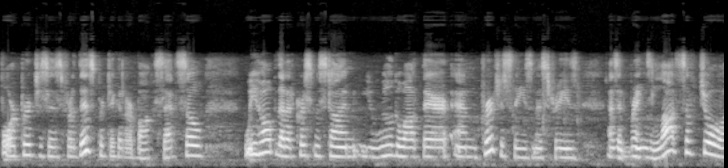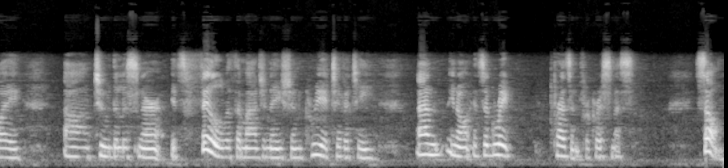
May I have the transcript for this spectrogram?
for purchases for this particular box set. So we hope that at Christmas time you will go out there and purchase these mysteries as it brings lots of joy uh, to the listener. It's filled with imagination, creativity, and you know, it's a great present for Christmas. So,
